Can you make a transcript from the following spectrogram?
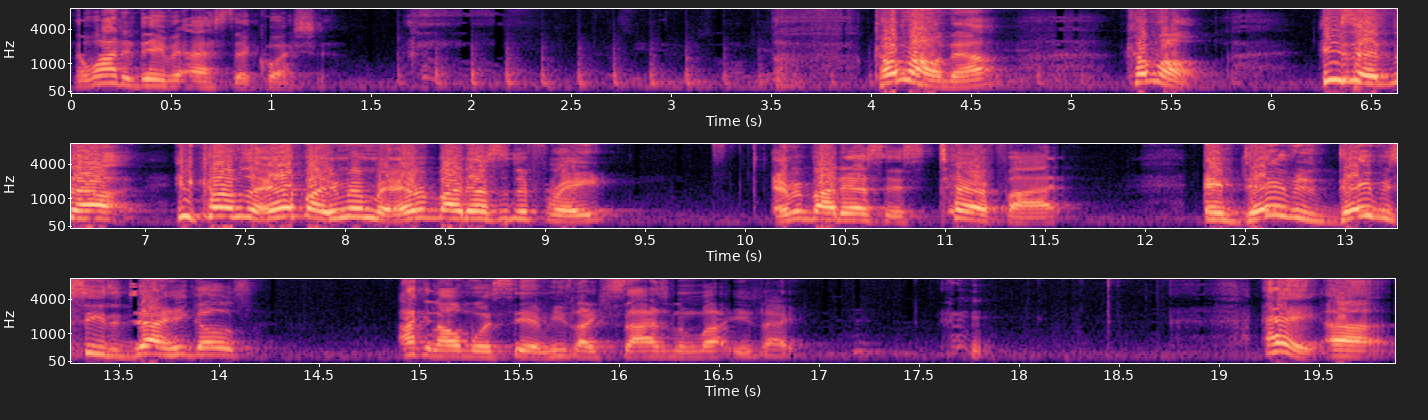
Now, why did David ask that question? Come on now. Come on. He said, now, he comes, everybody, remember, everybody else is afraid. Everybody else is terrified. And David, David sees the giant. He goes, I can almost see him. He's like sizing him up. He's like, hey, uh,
